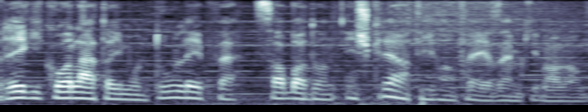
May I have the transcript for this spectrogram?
Régi korlátaimon túllépve, szabadon és kreatívan fejezem ki magam.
